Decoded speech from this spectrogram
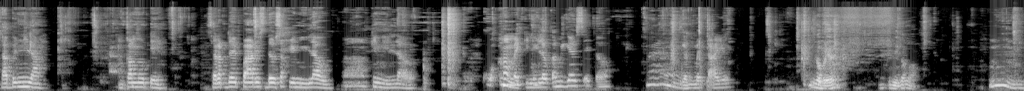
Sabi nila, ang kamote, sarap daw pares daw sa kinilaw. Ah, kinilaw. Ah, may kinilaw kami guys, ito. Ah, gagmay tayo. Ikaw ba yan? Hindi ka ba? Mm.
